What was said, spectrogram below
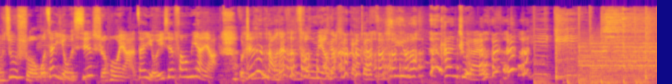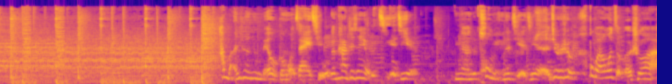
我就说我在有些时候呀，在有一些方面呀，我真的脑袋很聪明的，找到自信了，看出来了。他完全就没有跟我在一起，我跟他之间有个结界，你看就透明的结界，就是不管我怎么说啊，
